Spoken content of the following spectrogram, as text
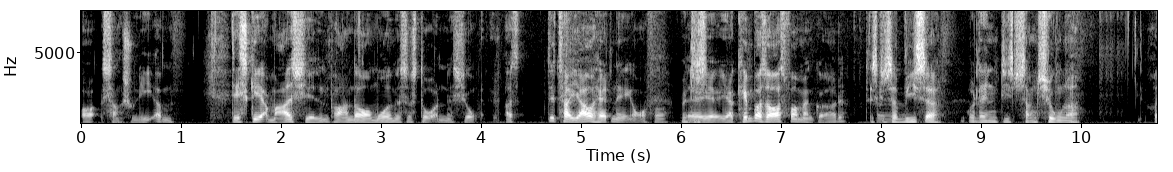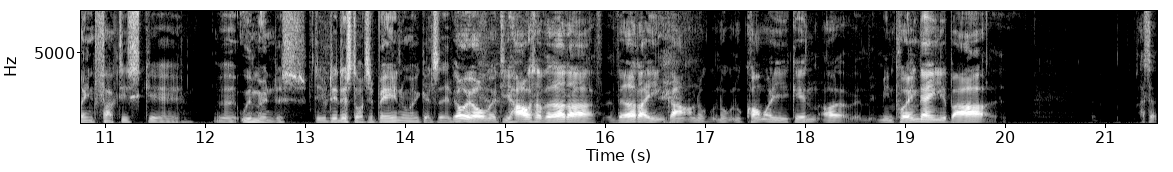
og sanktionerer dem. Det sker meget sjældent på andre områder med så stor en nation. Altså, det tager jeg jo hatten af overfor. Men det, jeg, jeg kæmper så også for, at man gør det. Det skal så vise sig, hvordan de sanktioner rent faktisk øh, øh, udmyndtes. Det er jo det, der står tilbage nu, ikke? Altså, jo, jo, men de har jo så været der, været der en gang, og nu, nu, nu kommer de igen. Og min pointe er egentlig bare, altså,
